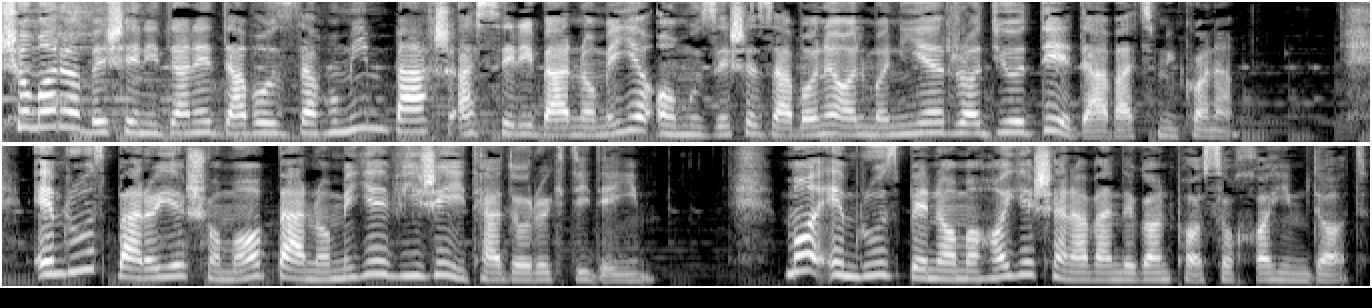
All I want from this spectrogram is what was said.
شما را به شنیدن دوازدهمین بخش از سری برنامه آموزش زبان آلمانی رادیو د دعوت می کنم. امروز برای شما برنامه ویژه‌ای تدارک دیده ایم. ما امروز به نامه های شنوندگان پاسخ خواهیم داد.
